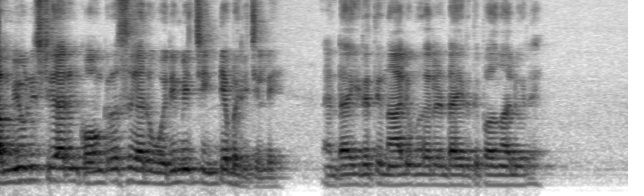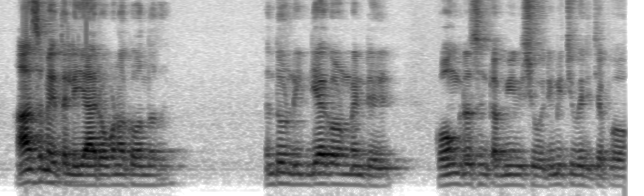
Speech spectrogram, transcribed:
കമ്മ്യൂണിസ്റ്റുകാരും കോൺഗ്രസ്സുകാരും ഒരുമിച്ച് ഇന്ത്യ ഭരിച്ചില്ലേ? രണ്ടായിരത്തി നാല് മുതൽ രണ്ടായിരത്തി പതിനാല് വരെ. ആ സമയത്തല്ലേ ഈ ആരോപണമൊക്കെ വന്നത്? എന്തുകൊണ്ട് ഇന്ത്യ ഗവൺമെന്റ് കോൺഗ്രസും കമ്മ്യൂണിസ്റ്റും ഒരുമിച്ച് ഭരിച്ചപ്പോൾ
